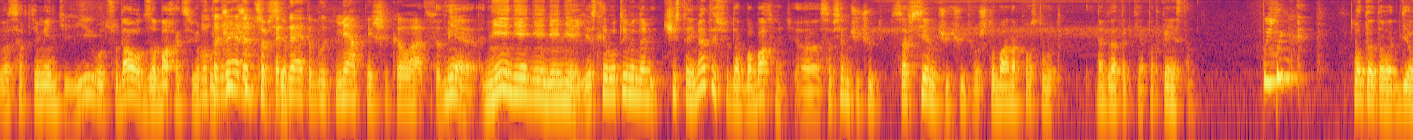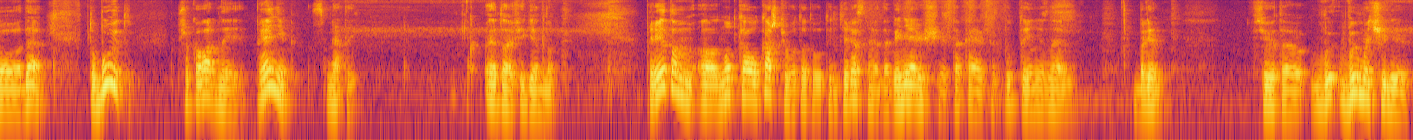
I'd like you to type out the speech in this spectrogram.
в ассортименте, и вот сюда вот забахать сверху Ну тогда чуть-чуть это, совсем. тогда это будет мятный шоколад. Не, не, не, не, не, не. Если вот именно чистой мяты сюда бабахнуть, э, совсем чуть-чуть, совсем чуть-чуть, вот чтобы она просто вот иногда так тебе под конец там пыньк, вот это вот делала, да, то будет шоколадный пряник с мятой. Это офигенно. При этом э, нотка алкашки вот эта вот интересная, догоняющая такая, как будто, я не знаю, блин, все это вы- вымочили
